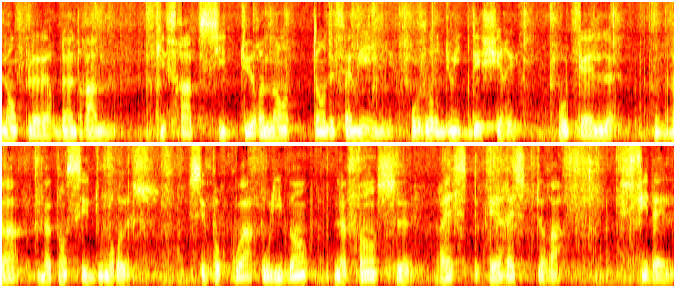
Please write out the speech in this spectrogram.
l'ampleur d'un drame qui frappe si durement tant de familles aujourd'hui déchirées, auxquelles va ma pensée douloureuse. C'est pourquoi au Liban, la France reste et restera fidèle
